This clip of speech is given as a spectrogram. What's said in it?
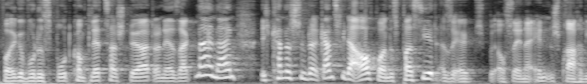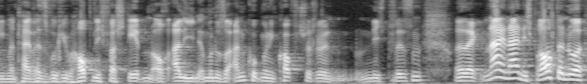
Folge wurde das Boot komplett zerstört und er sagt, nein, nein, ich kann das schon wieder ganz wieder aufbauen. Das passiert, also er auf seiner Entensprache, die man teilweise wirklich überhaupt nicht versteht und auch alle ihn immer nur so angucken und den Kopf schütteln und nicht wissen. Und er sagt, nein, nein, ich brauche da nur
